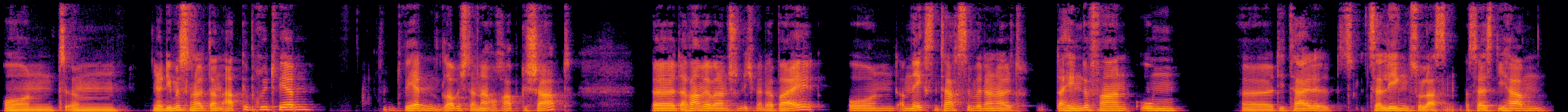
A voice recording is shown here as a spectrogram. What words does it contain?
Und ähm, ja, die müssen halt dann abgebrüht werden, werden, glaube ich, danach auch abgeschabt. Äh, da waren wir aber dann schon nicht mehr dabei. Und am nächsten Tag sind wir dann halt dahin gefahren, um äh, die Teile zerlegen zu lassen. Das heißt, die haben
